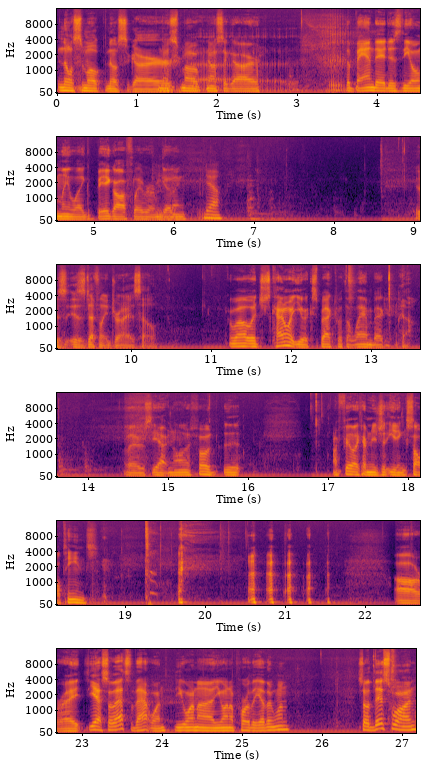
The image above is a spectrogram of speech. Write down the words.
No smoke, no cigar. No smoke, no uh, cigar. The Band-Aid is the only like big off flavor I'm getting. Yeah. is is definitely dry as hell. Well, which is kind of what you expect with a lambic. Yeah. There's yeah, you know, I feel, uh, I feel like I'm just eating saltines. All right, yeah. So that's that one. Do you wanna you wanna pour the other one? So this one,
